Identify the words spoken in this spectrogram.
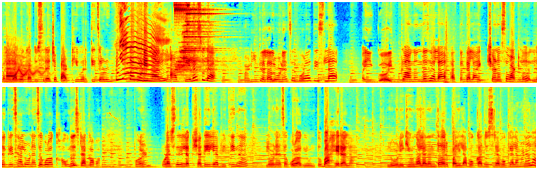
पहिला बोका दुसऱ्याच्या पाठीवरती चढून टुमकन उडी मारून आत केला सुद्धा. आणि त्याला लोण्याचा गोळा दिसला. ऐक इतका आनंद झाला. आता त्याला एक क्षण असं वाटलं लगेच हा लोण्याचा गोळा खाऊनच टाकावा. पण कोणाच्या तरी लक्षात येईल या भीतीनं लोण्याचा गोळा घेऊन तो बाहेर आला. लोणी घेऊन आल्यानंतर पहिला बोका दुसऱ्या बोक्याला म्हणाला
